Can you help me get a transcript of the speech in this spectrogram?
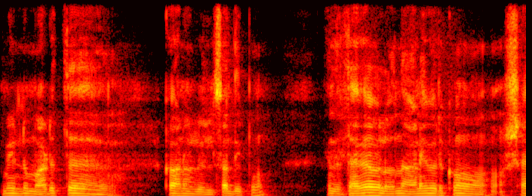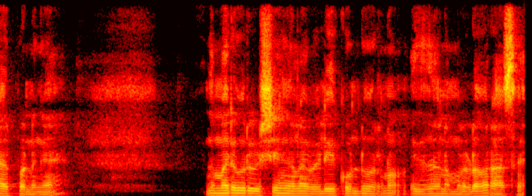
மீண்டும் அடுத்த காணொலியில் சந்திப்போம். இந்த தகவல் வந்து அனைவருக்கும் ஷேர் பண்ணுங்கள் இந்த மாதிரி ஒரு விஷயங்கள்லாம் வெளியே கொண்டு வரணும். இதுதான் நம்மளோட ஒரு ஆசை.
